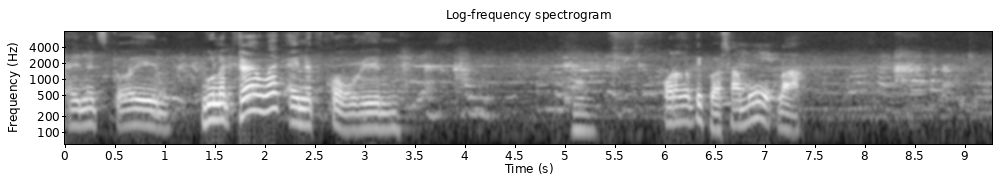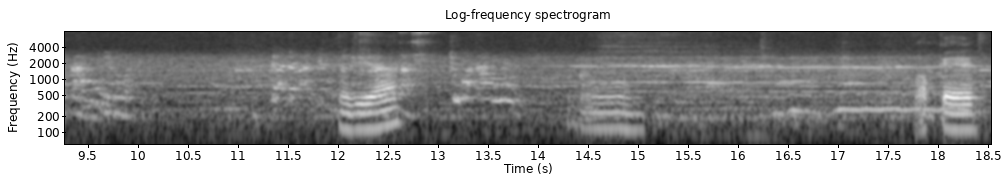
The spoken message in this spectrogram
Enet koin. Golek dewek Enet koin. Orang ngerti bahasamu lah. Iya. Hmm. Oke. Nek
